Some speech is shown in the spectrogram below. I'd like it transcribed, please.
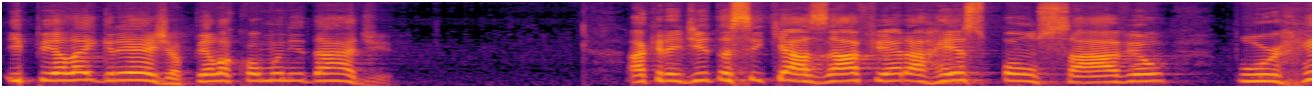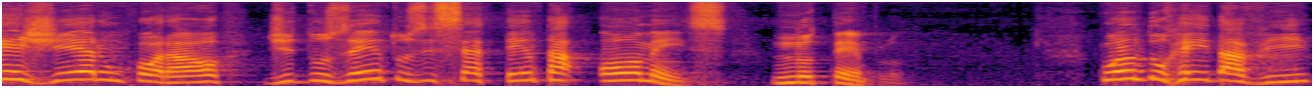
e pela igreja, pela comunidade. Acredita-se que Asaf era responsável por reger um coral de 270 homens no templo. Quando o rei Davi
